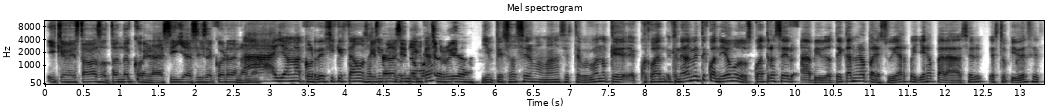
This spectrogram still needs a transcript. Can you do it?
y que me estaba azotando con la silla, ¿sí se acuerdan o no? Ah, ya me acordé, sí que estábamos aquí en estaba haciendo biblioteca mucho ruido. y empezó a hacer mamás este güey. Bueno, que cu- cuan- generalmente cuando íbamos los cuatro a hacer a biblioteca no era para estudiar, güey, era para hacer estupideces.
